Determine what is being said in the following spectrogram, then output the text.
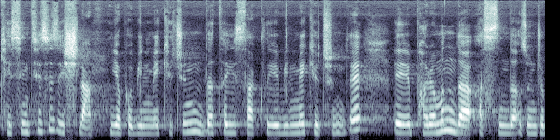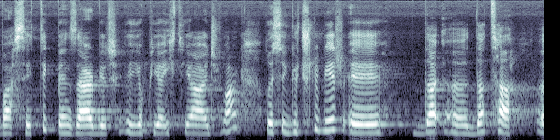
kesintisiz işlem yapabilmek için, datayı saklayabilmek için de e, paramın da aslında az önce bahsettik benzer bir e, yapıya ihtiyacı var. Dolayısıyla güçlü bir e, da- e, data e,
